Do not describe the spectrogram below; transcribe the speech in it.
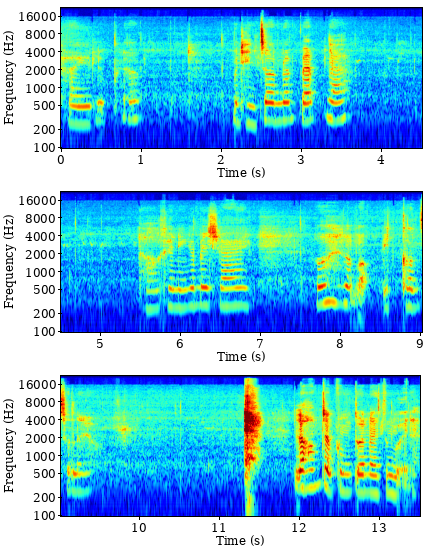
ใครหรือเปล่ามันเห็นโจรแวบๆนะอ๋อแค่นี้ก็ไม่ใช่ เฮ้ยเราบอกอีกคนซะแล้วเราห้ามจับกลุ่มตัวนายเสมอนะ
